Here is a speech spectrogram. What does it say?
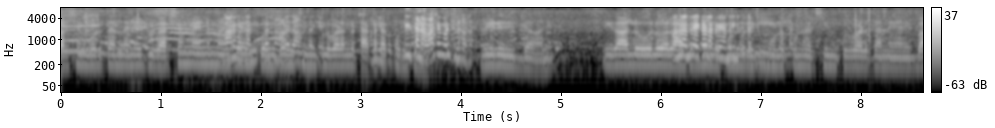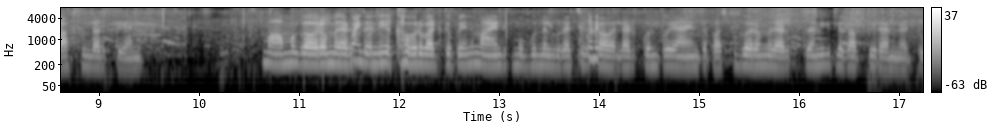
వర్షం కొడుతుందని ఈ వర్షంలో అయినా మంచిగా కొన్ని కొన్ని చినుకులు పడంగా టకటక్ వీడియో తీద్దామని. ఇక లోలో మూలకున్నారు చినుకులు పడుతున్నాయి అని బాక్సులు తడుతాయి మా అమ్మ గౌరమ్మ తడుతుంది ఇక కవర్ పట్టుకుపోయింది మా ఇంటికి ముగ్గురు నలుగురు వచ్చి కవర్లు అడుక్కొని పోయి ఆయనతో పసుపు గౌరమ్మ తడుతుంది ఇట్లా కప్పిరు అన్నట్టు.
